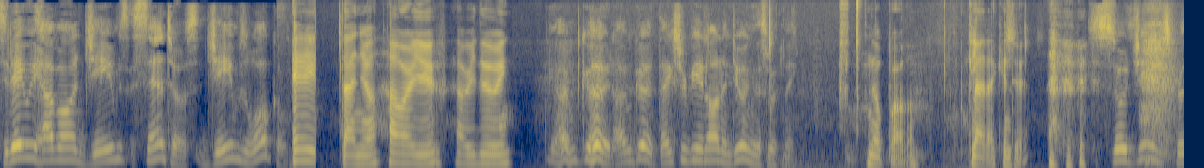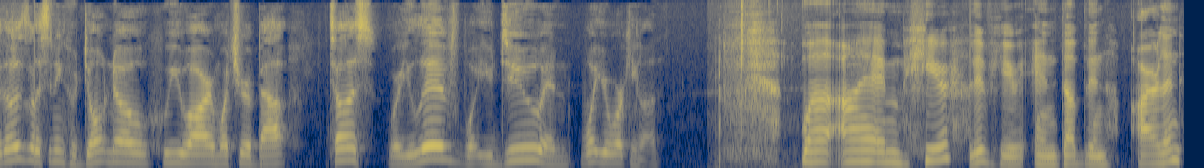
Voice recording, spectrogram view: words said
Today we have on James Santos. James, welcome. Hey, Daniel, how are you? How are you doing? I'm good. I'm good. Thanks for being on and doing this with me. No problem. Glad I can do it. so, James, for those listening who don't know who you are and what you're about, tell us where you live, what you do, and what you're working on. Well, I'm here, live here in Dublin, Ireland,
